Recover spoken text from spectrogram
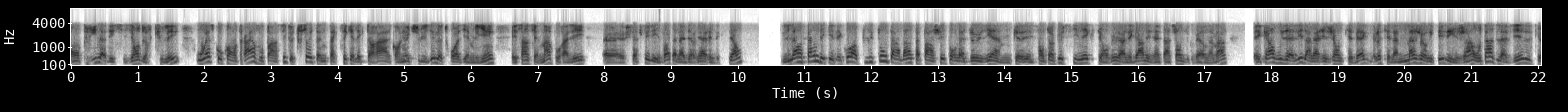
ont pris la décision de reculer, ou est-ce qu'au contraire, vous pensez que tout ça était une tactique électorale, qu'on a utilisé le troisième lien essentiellement pour aller chercher les votes à la dernière élection? L'ensemble des Québécois a plutôt tendance à pencher pour la deuxième, qu'ils sont un peu cyniques, si on veut, à l'égard des intentions du gouvernement. Et quand vous allez dans la région de Québec, ben là, c'est la majorité des gens, autant de la ville que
